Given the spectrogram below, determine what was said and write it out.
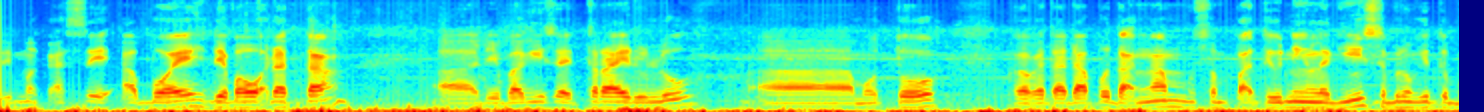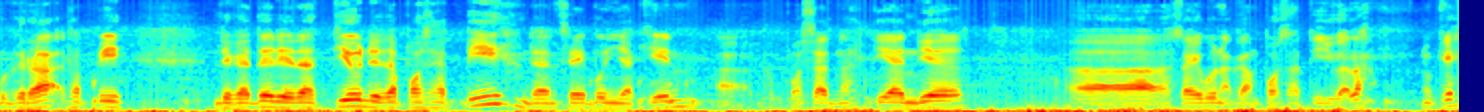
Terima kasih Aboy dia bawa datang. Uh, dia bagi saya try dulu uh, motor. Kalau kata ada apa tak ngam sempat tuning lagi sebelum kita bergerak tapi dia kata dia dah tune, dia dah puas hati dan saya pun yakin uh, kepuasan hatian dia uh, saya pun akan puas hati jugalah. Okey.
